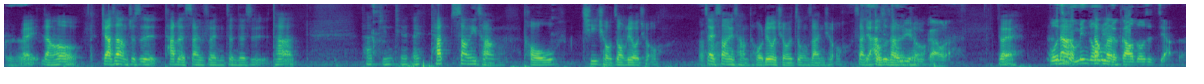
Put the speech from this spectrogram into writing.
对、嗯哼，然后加上就是他的三分真的是他，他今天哎，他上一场投七球中六球。在上一场投六球中三球，三都是三分球，高了。对，不过这种命中率的高都是假的，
